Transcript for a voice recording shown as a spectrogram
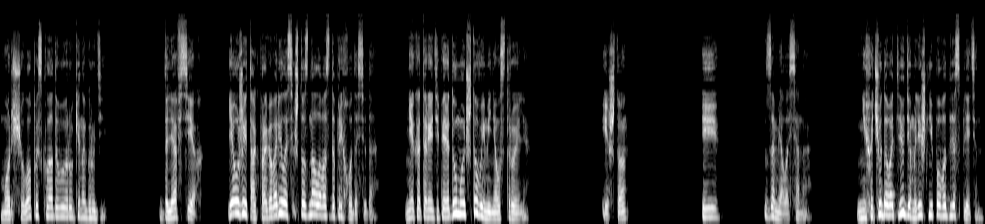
Морщу лоб и складываю руки на груди. «Для всех. Я уже и так проговорилась, что знала вас до прихода сюда. Некоторые теперь думают, что вы меня устроили». «И что?» «И...» — замялась она. Не хочу давать людям лишний повод для сплетен.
